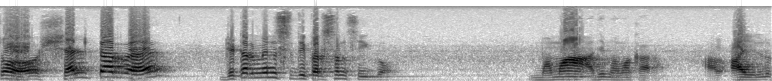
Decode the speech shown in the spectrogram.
so shelter determines the person's ego మమ అది మమకారం. ఆ- ఇల్లు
